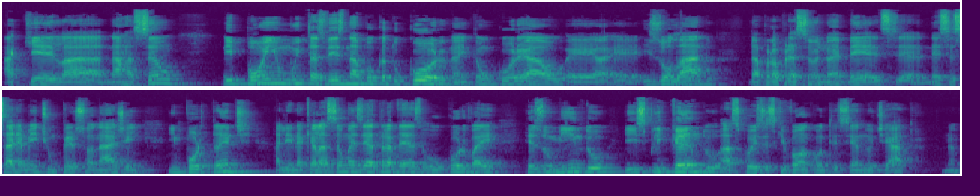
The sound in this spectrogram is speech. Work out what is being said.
aquela narração e ponho muitas vezes na boca do coro, né? Então o coro é, é, é isolado da própria ação, ele não é, é necessariamente um personagem importante ali naquela ação, mas é através, o coro vai resumindo e explicando as coisas que vão acontecendo no teatro, né?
